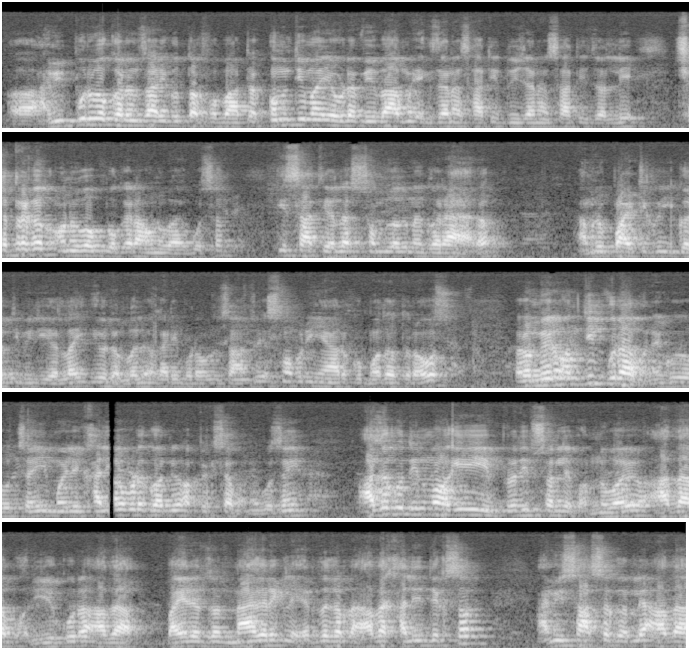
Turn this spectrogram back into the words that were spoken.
हामी पूर्व कर्मचारीको तर्फबाट कम्तीमा एउटा विभागमा एकजना साथी दुईजना साथी जसले क्षेत्रगत अनुभव बोकेर आउनुभएको छ ती साथीहरूलाई संलग्न गराएर हाम्रो पार्टीको यी गतिविधिहरूलाई यो ढङ्गले अगाडि बढाउन चाहन्छु। यसमा पनि यहाँहरूको मद्दत रहोस्। र मेरो अन्तिम कुरा भनेको चाहिँ मैले खालिबाट गर्ने अपेक्षा भनेको चाहिँ आजको दिनमा अघि प्रदीप सरले भन्नुभयो आधा भरिएको र आधा बाहिर जन नागरिकले हेर्दै गर्दा आधा खाली देख्छ। हामी शासकहरूले आधा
